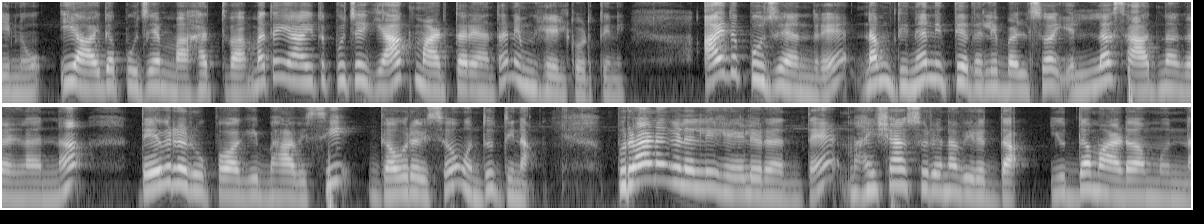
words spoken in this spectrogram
ಏನು? ಈ ಆಯುಧ ಪೂಜೆ ಮಹತ್ವ ಮತ್ತು ಈ ಆಯುಧ ಪೂಜೆ ಯಾಕೆ ಮಾಡ್ತಾರೆ ಅಂತ ನಿಮ್ಗೆ ಹೇಳ್ಕೊಡ್ತೀನಿ. ಆಯುಧ ಪೂಜೆ ಅಂದರೆ ನಮ್ಮ ದಿನನಿತ್ಯದಲ್ಲಿ ಬಳಸೋ ಎಲ್ಲ ಸಾಧನಗಳನ್ನು ದೇವರ ರೂಪವಾಗಿ ಭಾವಿಸಿ ಗೌರವಿಸೋ ಒಂದು ದಿನ. ಪುರಾಣಗಳಲ್ಲಿ ಹೇಳಿರೋಂತೆ ಮಹಿಷಾಸುರನ ವಿರುದ್ಧ ಯುದ್ಧ ಮಾಡುವ ಮುನ್ನ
